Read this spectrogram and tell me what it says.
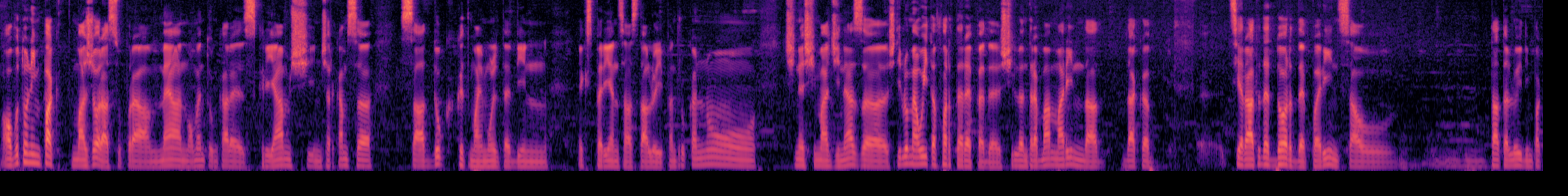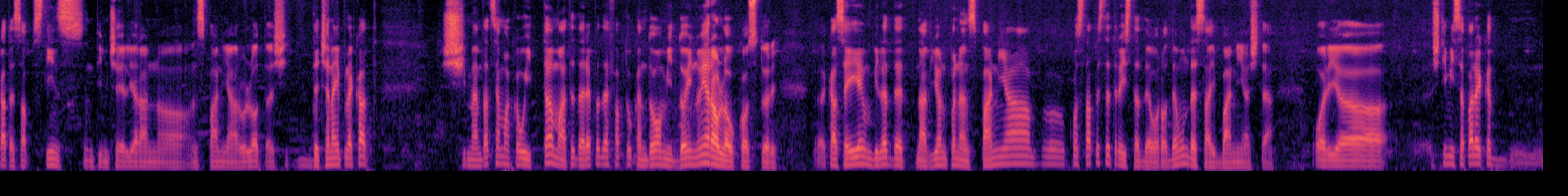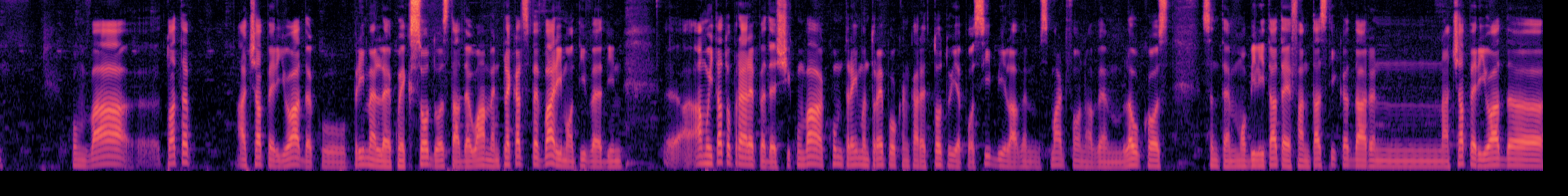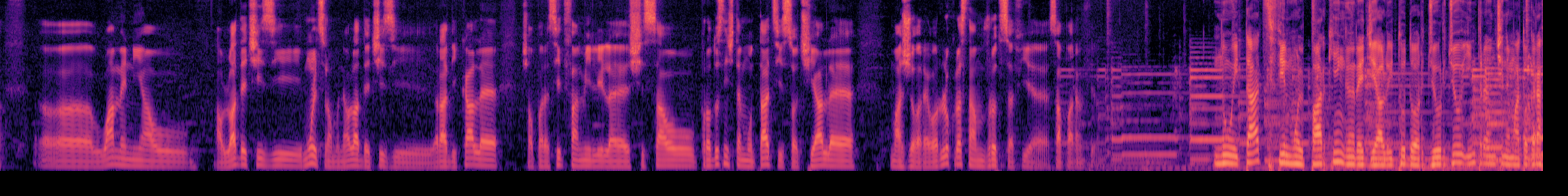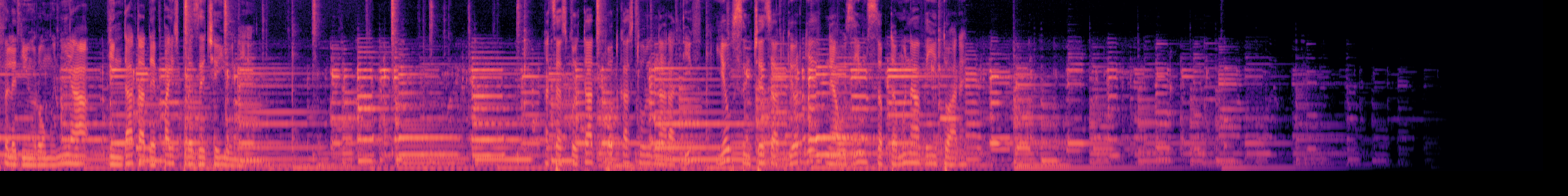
au avut un impact major asupra mea în momentul în care scriam și încercam să, să aduc cât mai multe din experiența asta lui, pentru că nu cine își imaginează, știi, lumea uită foarte repede și îl întrebam Marin, dar dacă ți era atât de dor de părinți sau tatălui, din păcate, s-a stins în timp ce el era în, uh, în Spania, în rulotă și de ce n-ai plecat? Și mi-am dat seama că uităm atât de repede faptul că în 2002 nu erau low costuri. Ca să iei un bilet de avion până în Spania uh, costa peste 300 de euro. De unde să ai banii ăștia? Ori, uh, știi, mi se pare că cumva toată acea perioadă cu primele, cu exodul ăsta de oameni plecați pe vari motive din am uitat-o prea repede și cumva acum trăim într-o epocă în care totul e posibil, avem smartphone, avem low cost, suntem, mobilitatea e fantastică, dar în acea perioadă uh, oamenii au, au luat decizii, mulți români au luat decizii radicale și-au părăsit familiile și s-au produs niște mutații sociale majore. Ori lucrul ăsta am vrut să fie, să apară în film. Nu uitați, filmul Parking în regia lui Tudor Giurgiu intră în cinematografele din România din data de 14 iunie. Ați ascultat podcastul Narativ? Eu sunt Cezar Gheorghe, ne auzim săptămâna viitoare.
